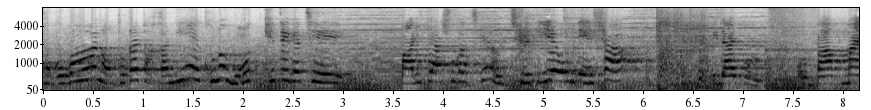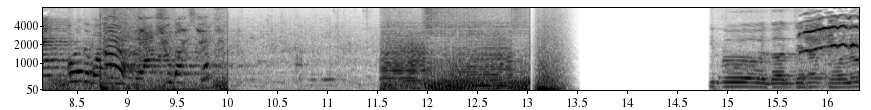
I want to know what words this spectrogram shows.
ভগবান, অতটা টাকা নিয়ে এখনও মদ খেতে গেছে। বাড়িতে আসুক আজকে, ওই ঝেঁটিয়ে ও নেশা। বিদায় করব ওর বাপ মা এক করে দেবো আসুক আজকে। দরজাটা খোলো।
